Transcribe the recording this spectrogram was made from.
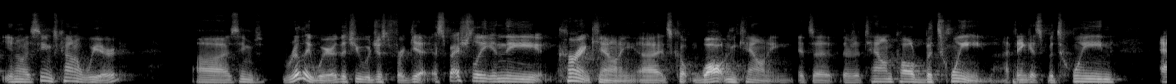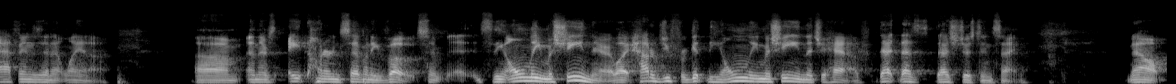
you know, it seems kind of weird uh, it seems really weird that you would just forget, especially in the current county. Uh, it's called Walton County. It's a there's a town called Between. I think it's between Athens and Atlanta. Um, and there's 870 votes. It's the only machine there. Like, how did you forget the only machine that you have? That that's that's just insane. Now,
